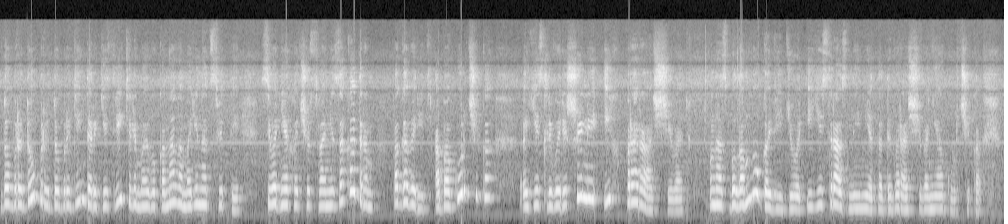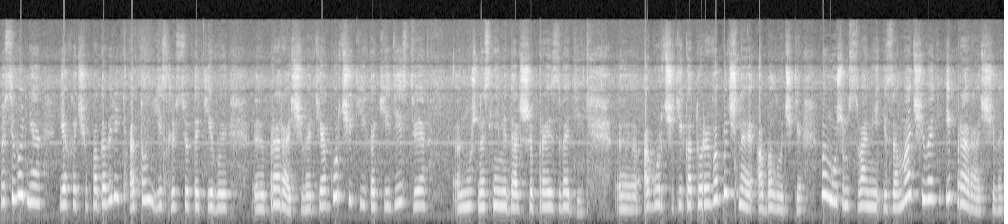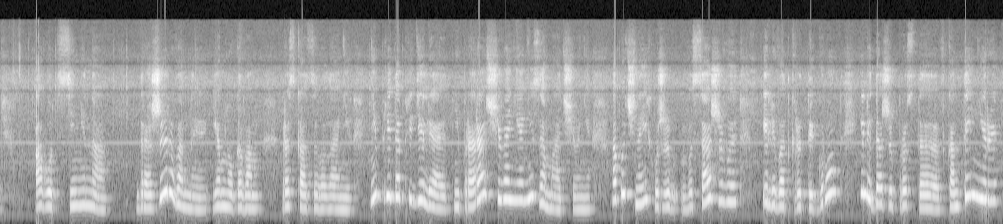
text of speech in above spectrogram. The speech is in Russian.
Добрый-добрый, добрый день, дорогие зрители моего канала Марина Цветы. Сегодня я хочу с вами за кадром поговорить об огурчиках, если вы решили их проращивать. У нас было много видео и есть разные методы выращивания огурчиков. Но сегодня я хочу поговорить о том, если все-таки вы э, проращиваете огурчики, какие действия нужно с ними дальше производить. Э, огурчики, которые в обычной оболочке, мы можем с вами и замачивать, и проращивать. А вот семена дрожжированные, я много вам рассказывала о них, не предопределяют ни проращивания, ни замачивания. Обычно их уже высаживают или в открытый грунт, или даже просто в контейнеры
